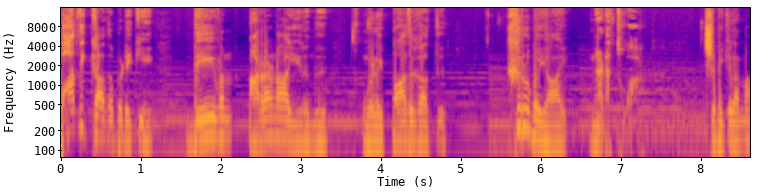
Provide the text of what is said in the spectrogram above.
பாதிக்காதபடிக்கு தேவன் அரணாயிருந்து உங்களை பாதுகாத்து கிருபையாய் நடத்துவார். செபிக்கலாமா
